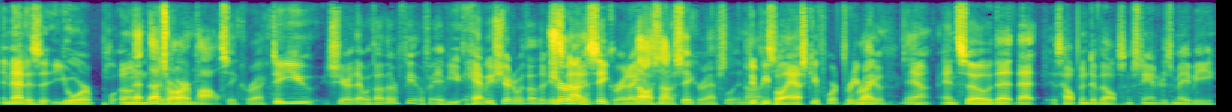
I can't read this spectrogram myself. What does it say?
And that is your pl- own that, that's our own policy, correct? Do you share that with other? Have you have you shared it with others? Sure, it's not a secret. I no, guess. it's not a secret. Absolutely not. Do people So- ask you for it pretty Right, regularly? yeah. and so that that is helping develop some standards. Maybe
